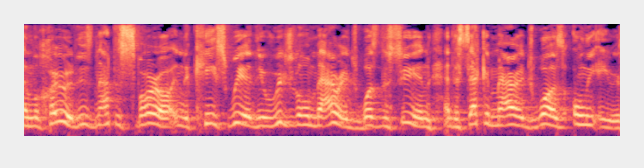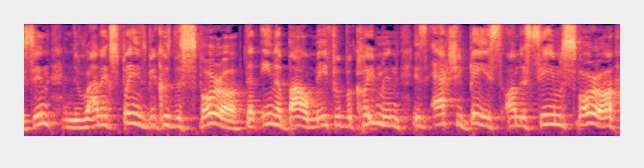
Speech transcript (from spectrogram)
and L'chari, it is not the Svara in the case where the original marriage was Nasuyin, and the second marriage was only Erisin, and the Ran explains explains because the svara that Ina Baal Mefer B'Koidmin is actually based on the same svara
